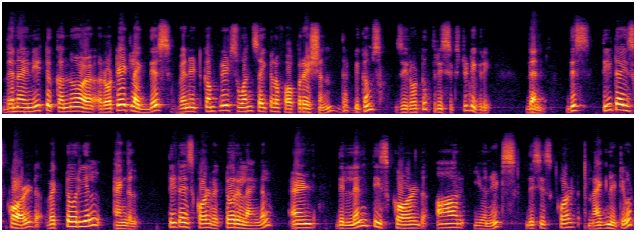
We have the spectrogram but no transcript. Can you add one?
Then I need to convert, rotate like this when it completes one cycle of operation that becomes 0 to 360 degree. Then this theta is called vectorial angle. Theta is called vectorial angle and the length is called r units. This is called magnitude.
